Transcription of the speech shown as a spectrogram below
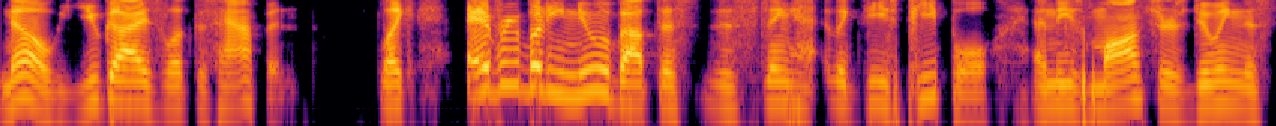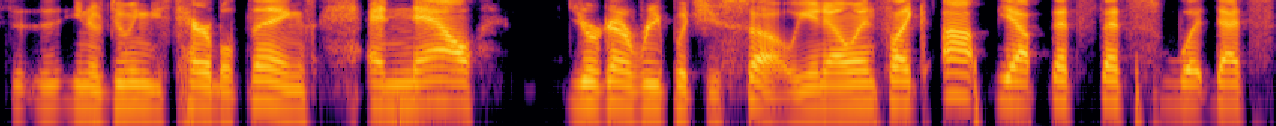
no, you guys let this happen. Like everybody knew about this this thing, like these people and these monsters doing this, th- th- you know, doing these terrible things, and now you're gonna reap what you sow, you know. And it's like, ah, yep, that's that's what that's,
